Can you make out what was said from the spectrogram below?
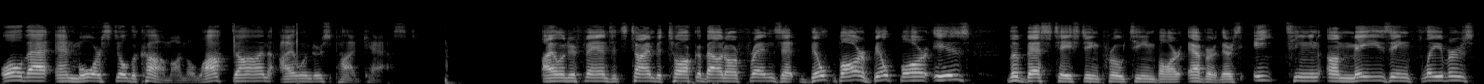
All that and more still to come on the Locked On Islanders podcast. Islander fans, it's time to talk about our friends at Built Bar. Built Bar is the best tasting protein bar ever. There's 18 amazing flavors,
